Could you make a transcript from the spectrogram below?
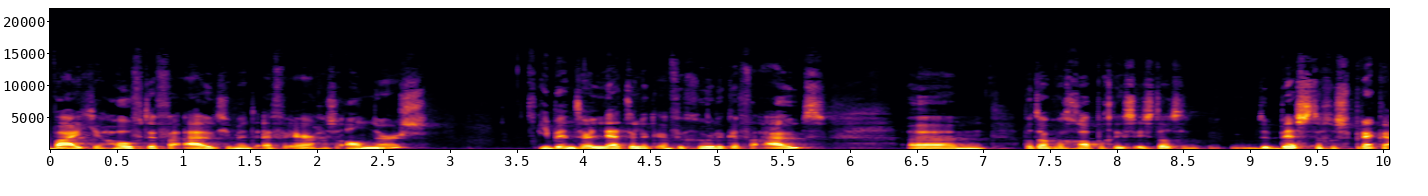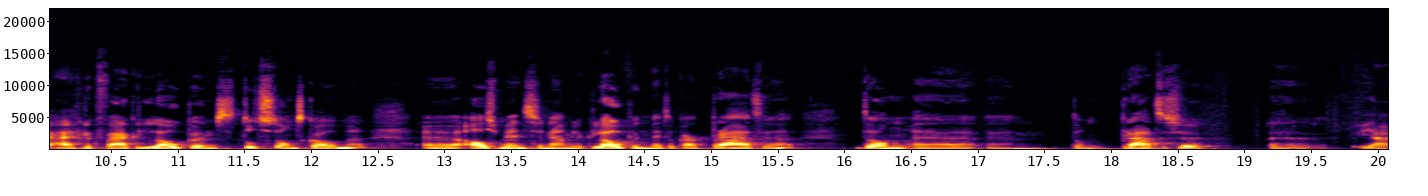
waait je hoofd even uit. Je bent even ergens anders. Je bent er letterlijk en figuurlijk even uit. Um, wat ook wel grappig is, is dat de beste gesprekken eigenlijk vaak lopend tot stand komen. Uh, als mensen namelijk lopend met elkaar praten, dan, uh, um, dan praten ze. Uh, ja,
